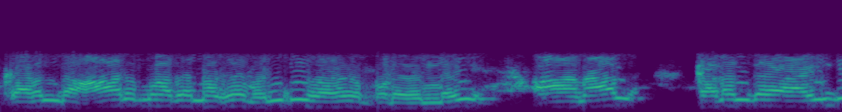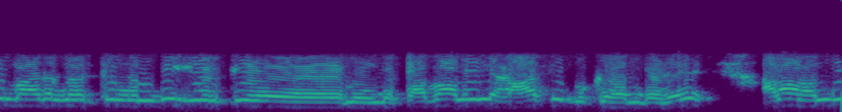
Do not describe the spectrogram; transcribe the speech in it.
கடந்த ஆறு மாதமாக வண்டி வழங்கப்படவில்லை. ஆனால் கடந்த ஐந்து மாதங்களுக்கு முன்பு இவருக்கு இந்த தபாலில் ஆசி புக்கு வந்தது. ஆனால் வந்து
